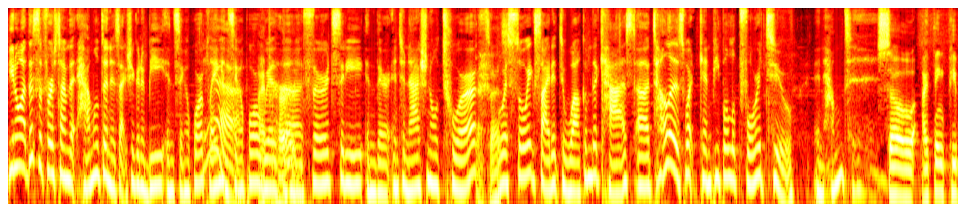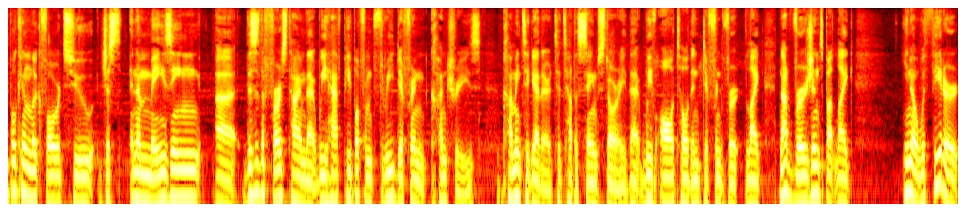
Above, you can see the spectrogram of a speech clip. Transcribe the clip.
You know what? This is the first time that Hamilton is actually going to be in Singapore, playing in Yeah. Singapore I've with the third city in their international tour. That's us. We're so excited to welcome the cast. Uh, tell us what can people look forward to in Hamilton? So I think people can look forward to just an amazing. Uh, this is the first time that we have people from three different countries coming together to tell the same story that we've all told in different ver- like not versions, but like you know, with theater,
